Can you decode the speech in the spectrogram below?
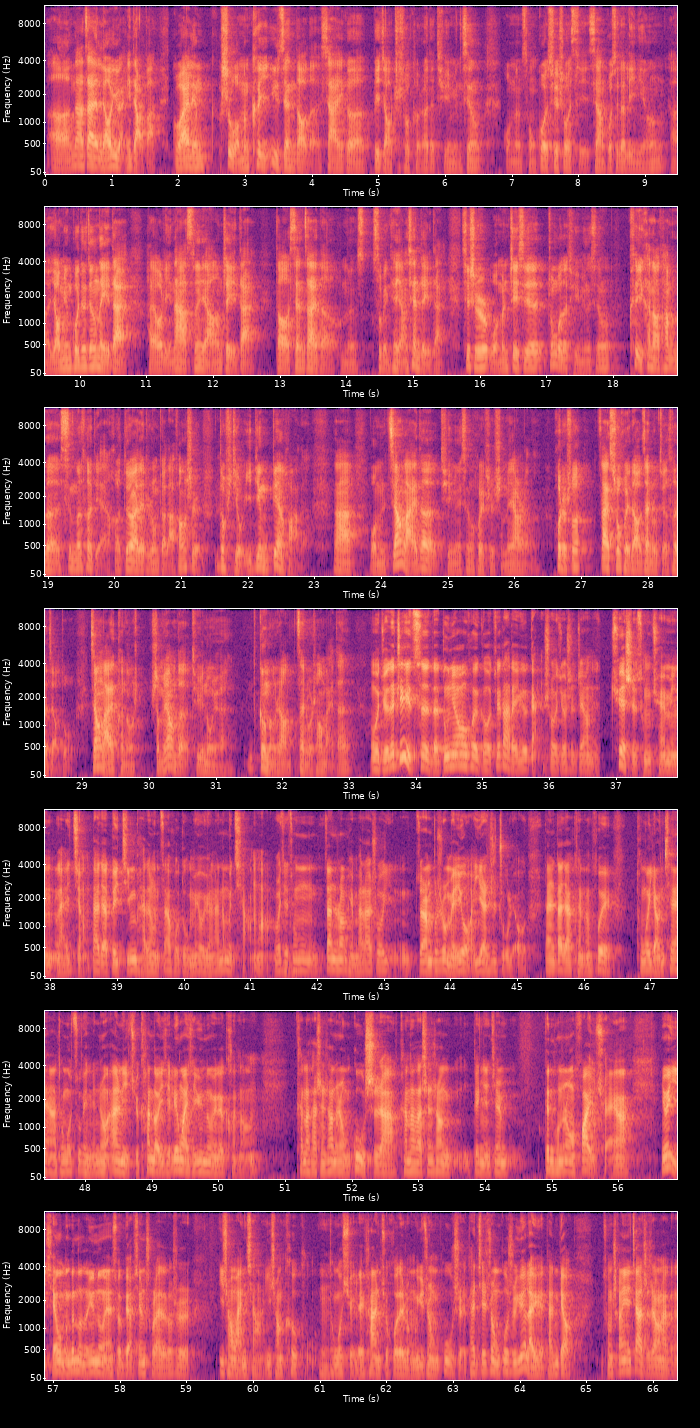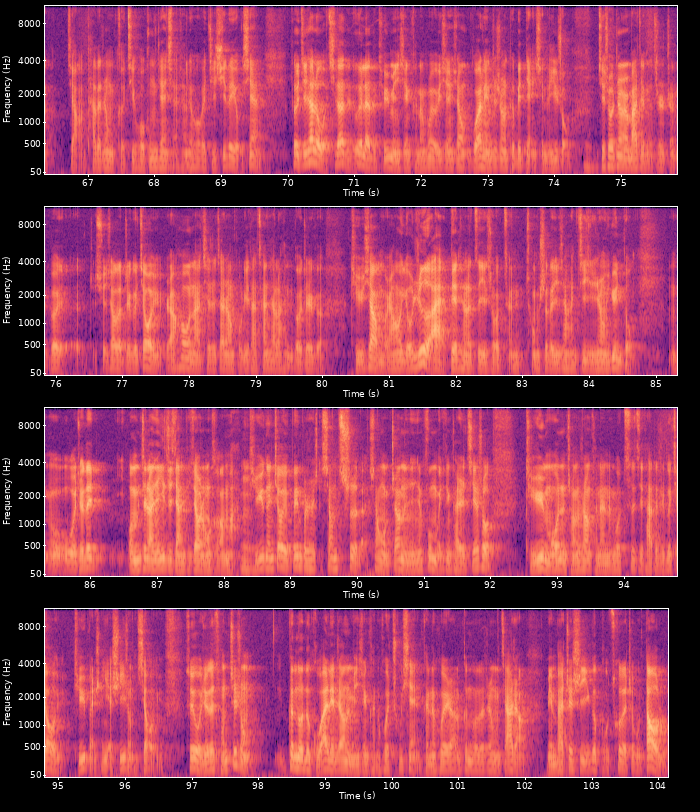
呃，那再聊远一点儿吧，谷爱凌是我们可以预见到的下一个比较炙手可热的体育明星。我们从过去说起，像过去的李宁、呃姚明、郭晶晶那一代，还有李娜、孙杨这一代，到现在的我们苏炳添、杨倩这一代，其实我们这些中国的体育明星可以看到他们的性格特点和对外的这种表达方式都是有一定变化的。那我们将来的体育明星会是什么样的呢？或者说，再说回到赞助决策的角度，将来可能什么样的体育运动员更能让赞助商买单？我觉得这一次的东京奥运会给我最大的一个感受就是这样的，确实从全民来讲，大家对金牌的那种在乎度没有原来那么强了，而且从赞助商品牌来说，虽然不是说没有啊，依然是主流，但是大家可能会通过杨倩啊，通过苏炳添这种案例去看到一些另外一些运动员的可能，看到他身上的这种故事啊，看到他身上跟年轻人更同的那种话语权啊，因为以前我们更多的运动员所表现出来的都是。异常顽强，异常刻苦，通过血泪汗去获得荣誉这种故事，但其实这种故事越来越单调。从商业价值上来的讲，它的这种可激活空间、想象力会极其的有限。所以接下来我期待的未来的体育明星可能会有一些像谷爱凌这种特别典型的一种，接受正儿八经的就是整个学校的这个教育，然后呢，其实家长鼓励他参加了很多这个体育项目，然后由热爱变成了自己所从从事的一项很积极的这种运动。嗯，我我觉得。我们这两年一直讲体教融合嘛，体育跟教育并不是相斥的。像我们这样的年轻父母已经开始接受体育，某种程度上可能能够刺激他的这个教育。体育本身也是一种教育，所以我觉得从这种更多的谷爱凌这样的明星可能会出现，可能会让更多的这种家长明白这是一个不错的这种道路。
